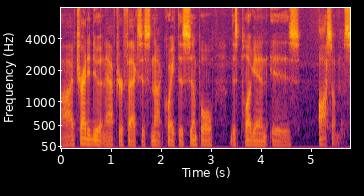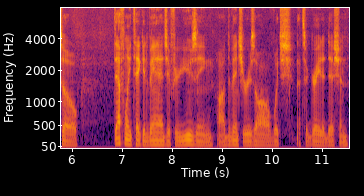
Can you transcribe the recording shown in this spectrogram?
Uh, I've tried to do it in After Effects. It's not quite this simple. This plugin is awesome. So definitely take advantage if you're using uh, DaVinci Resolve, which that's a great addition.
